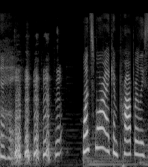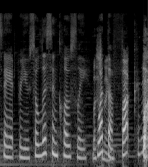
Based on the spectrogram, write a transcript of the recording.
Once more, I can properly say it for you, so listen closely. What the fuck?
